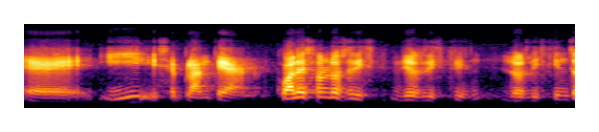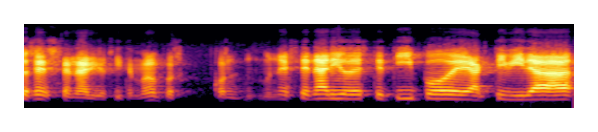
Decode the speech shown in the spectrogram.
eh, y se plantean cuáles son los, los, distintos escenarios. Y dicen, bueno, pues con un escenario de este tipo de actividad,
